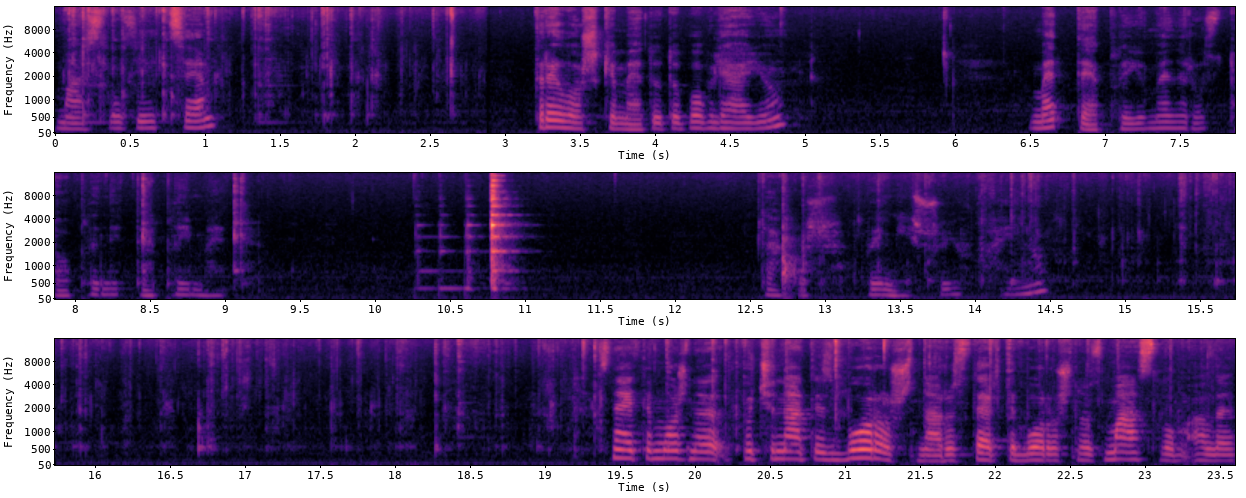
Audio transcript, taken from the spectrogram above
Масло з яйцем. Три ложки меду додаю. Мед теплий, у мене розтоплений теплий мед. Також вимішую файно. Знаєте, можна починати з борошна, розтерти борошно з маслом, але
